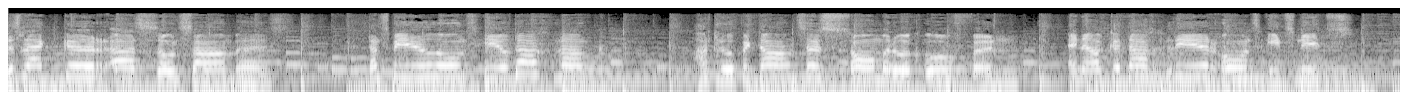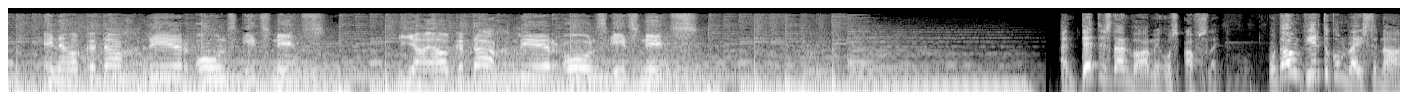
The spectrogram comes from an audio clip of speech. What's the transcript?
Dis lekker as ons saam is. Dan speel ons heel dag lank. Hardloop en dans is sommer ook oefen. En elke dag leer ons iets nuuts. En elke dag leer ons iets nuuts. Ja, elke dag leer ons iets nuuts. En dit is dan waarmee ons afsluit. Onthou om weer te kom luister na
